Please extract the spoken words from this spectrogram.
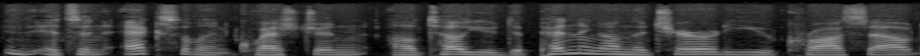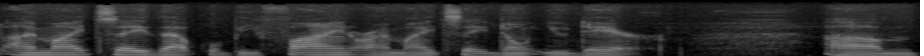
It's an excellent question. I'll tell you, depending on the charity you cross out, I might say that will be fine, or I might say don't you dare. Um,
